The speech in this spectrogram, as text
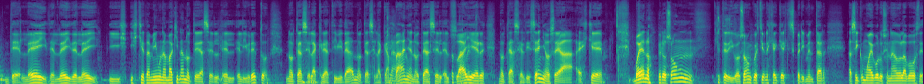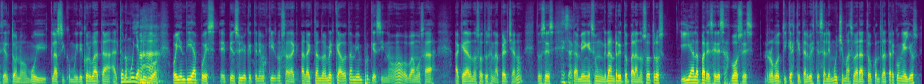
De ley, de ley, de ley. Y, es que también una máquina no te hace el, libreto, no te hace la creatividad, no te hace la campaña, no te hace el flyer, no te hace el diseño. O sea, es que, bueno, pero son ¿Qué te digo? Son cuestiones que hay que experimentar, así como ha evolucionado la voz desde el tono muy clásico, muy de corbata, al tono muy amigo. Hoy en día, pues eh, pienso yo que tenemos que irnos adaptando al mercado también, porque si no, vamos a, quedar nosotros en la percha, ¿no? Entonces, también es un gran reto para nosotros y al aparecer esas voces robóticas que tal vez te sale mucho más barato contratar con ellos,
